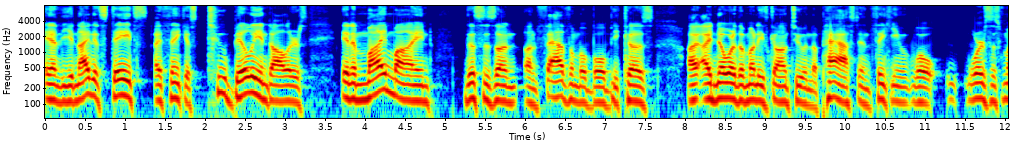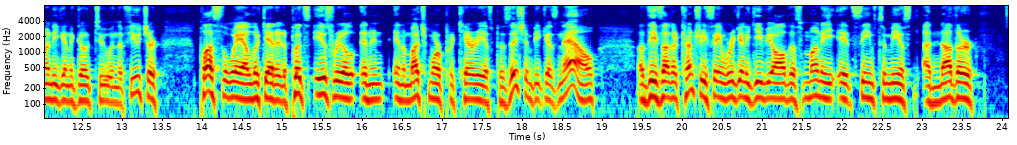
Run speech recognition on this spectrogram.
and the United States, I think, is two billion dollars. And in my mind, this is un- unfathomable because I, I, know where the money's gone to in the past and thinking, well, where's this money going to go to in the future? Plus, the way I look at it, it puts Israel in, in a much more precarious position because now uh, these other countries saying, we're going to give you all this money, it seems to me is another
